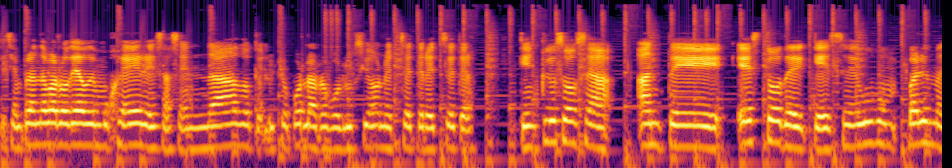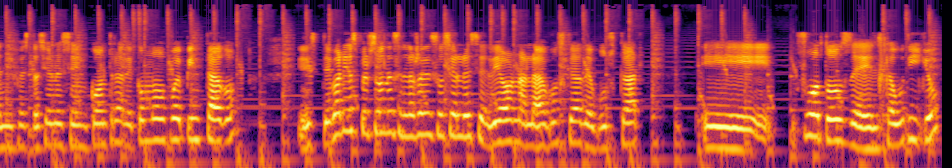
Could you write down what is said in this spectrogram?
que siempre andaba rodeado de mujeres, hacendado, que luchó por la revolución, etcétera, etcétera que incluso, o sea, ante esto de que se hubo varias manifestaciones en contra de cómo fue pintado, este, varias personas en las redes sociales se dieron a la búsqueda de buscar eh, fotos del caudillo,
